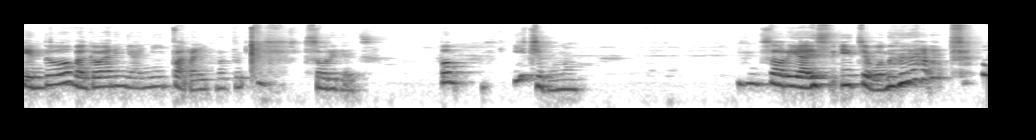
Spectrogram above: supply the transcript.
എന്തോ ഭഗവാനെ ഞാൻ ഈ പറയുന്നത്. സോറി ഗൈസ് അപ്പം ഈച്ച പോന്നു സോറി ഗൈസ് ഈച്ച പോന്നു ഓ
